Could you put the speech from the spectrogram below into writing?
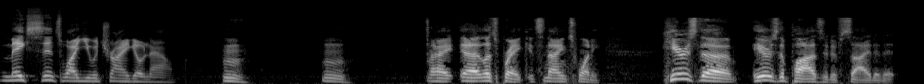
makes sense why you would try and go now. All right, uh, let's break. It's 9:20. Here's the here's the positive side of it.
